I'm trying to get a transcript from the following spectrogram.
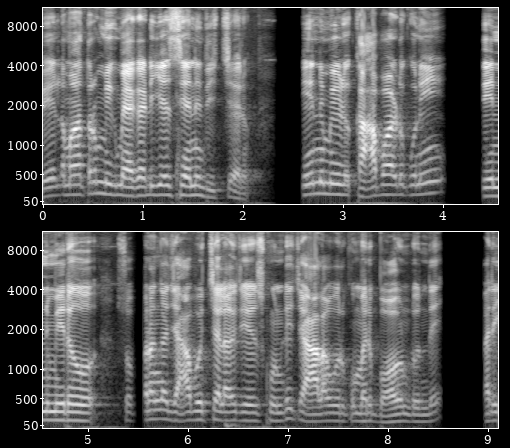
వీళ్ళు మాత్రం మీకు మెగా అనేది ఇచ్చారు. దీన్ని మీరు కాపాడుకుని దీన్ని మీరు శుభ్రంగా జాబ్ వచ్చేలాగా చేసుకుంటే చాలా వరకు మరి బాగుంటుంది. మరి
